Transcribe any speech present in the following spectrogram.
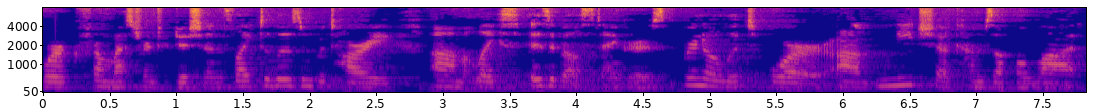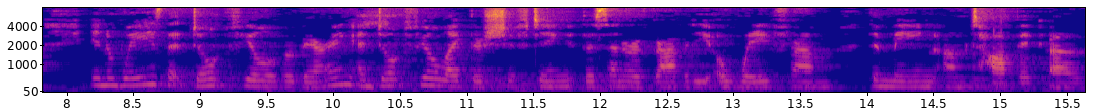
work from Western traditions like Deleuze and Guattari, um, like Isabelle Stengers, Bruno Latour, um, Nietzsche comes up a lot in ways that don't feel overbearing and don't feel like they're shifting the center of gravity away from the main um, topic of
